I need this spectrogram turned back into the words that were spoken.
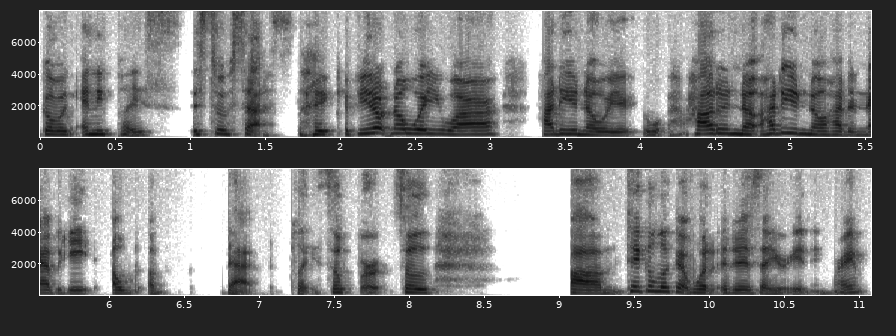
going any place is to assess. Like if you don't know where you are, how do you know where you how to know how do you know how to navigate out of that place? So for so um take a look at what it is that you're eating, right?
